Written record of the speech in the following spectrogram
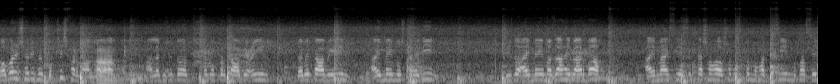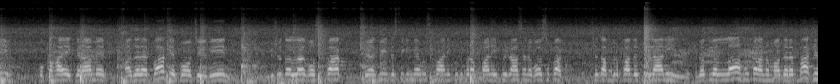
কবর শরীফে বকশিস ফরমা আল্লাহ। আল্লাহ বিশুদ্ধ সমগ্র তাবিঈন তবে তাবিঈন আইমাই মুস্তাহিদিন বিজ আইমাই মাজাহিব আরবা আইমাই সিয়াসিত্তা সহ সমস্ত মুহাদ্দিসিন মুফাসসিরিন ও কাহায়ে কেরামের মাজারে পাকে পৌঁছে দিন। বিশুদ্ধ আল্লাহ গোস পাক শেরবি দস্তিকি মেহবুব সুবহানি কুতুব রব্বানি পীর হাসান গোস পাক সৈয়দ আব্দুল কাদের জিলানি রাদিয়াল্লাহু তাআলা মাজারে পাকে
